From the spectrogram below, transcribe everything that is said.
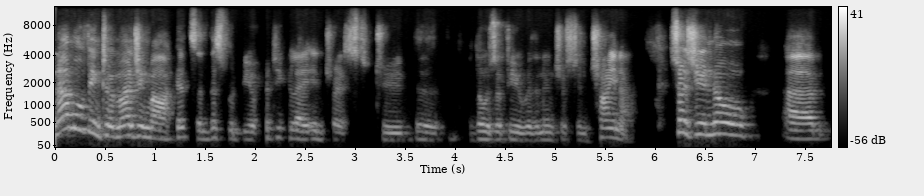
now moving to emerging markets, and this would be of particular interest to the, those of you with an interest in China. So as you know, um,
